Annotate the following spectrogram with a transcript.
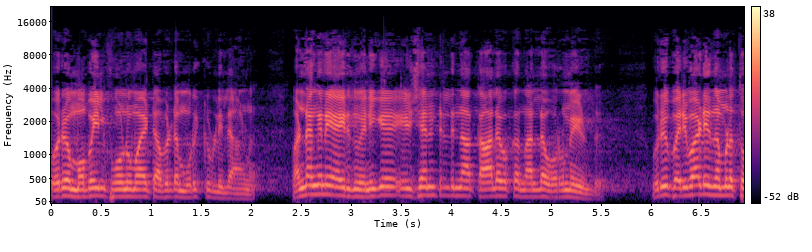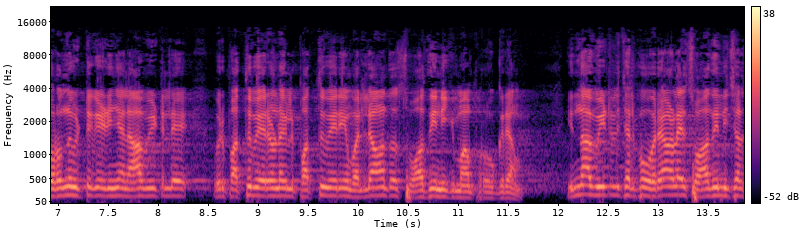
ഓരോ മൊബൈൽ ഫോണുമായിട്ട് അവരുടെ മുറിക്കുള്ളിലാണ്. പണ്ടങ്ങനെയായിരുന്നു. എനിക്ക് ഏഷ്യാനെറ്റിൽ നിന്ന് ആ കാലമൊക്കെ നല്ല ഓർമ്മയുണ്ട്. ഒരു പരിപാടി നമ്മൾ തുറന്നു വിട്ട് കഴിഞ്ഞാൽ ആ വീട്ടിലെ ഒരു പത്ത് പേരുണ്ടെങ്കിൽ പത്ത് പേരെയും വല്ലാതെ സ്വാധീനിക്കും ആ പ്രോഗ്രാം. ഇന്ന് ആ വീട്ടിൽ ചിലപ്പോൾ ഒരാളെ സ്വാധീനിച്ചാൽ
